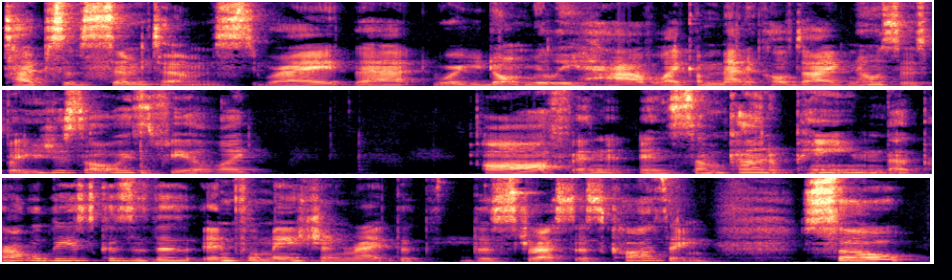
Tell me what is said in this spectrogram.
types of symptoms, right? That where you don't really have like a medical diagnosis, but you just always feel like off and in some kind of pain. That probably is because of the inflammation, right? That the stress is causing. So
